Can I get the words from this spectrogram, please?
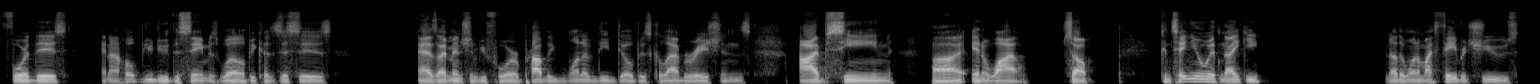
for this. And I hope you do the same as well, because this is, as I mentioned before, probably one of the dopest collaborations I've seen uh, in a while. So, continuing with Nike. Another one of my favorite shoes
